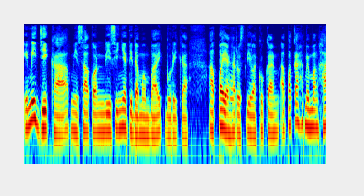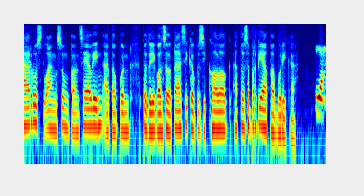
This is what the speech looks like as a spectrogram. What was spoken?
ini jika misal kondisinya tidak membaik Bu Rika, apa yang hmm. harus dilakukan? Apakah memang harus langsung konseling ataupun tentunya konsultasi ke psikolog atau seperti apa Bu Rika? Iya,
